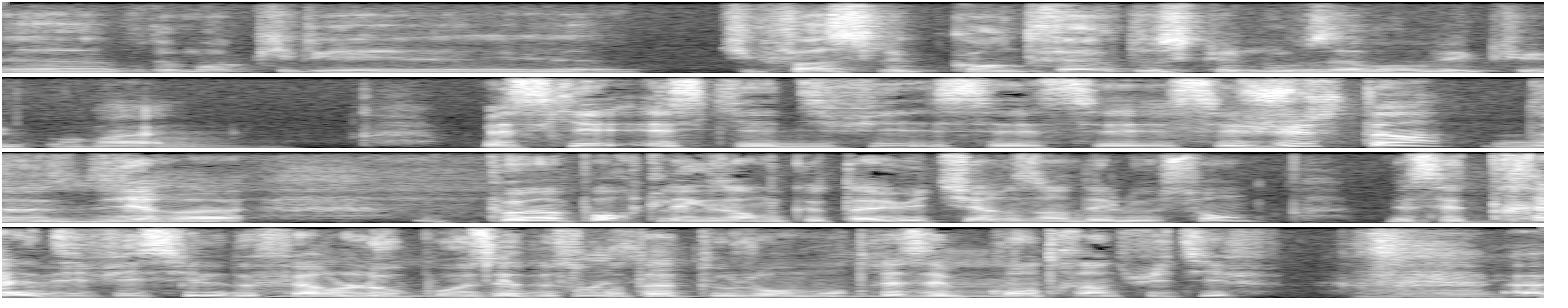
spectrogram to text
euh, vraiment qu'il euh, fasse le contraire de ce que nous avons vécu. Ouais. Mais ce qui est, et ce qui est difficile, c'est- c'est c'est juste hein, de se dire, euh, peu importe l'exemple que tu as eu, tire-en des leçons, mais c'est très difficile de faire Mhm, l'opposé de ce qu'on t'a toujours montré, c'est Mhm. contre-intuitif. Euh,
